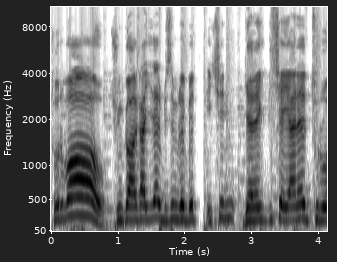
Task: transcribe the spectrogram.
Turbo. Çünkü arkadaşlar bizim Rebirth için gerekli şey yani Turbo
